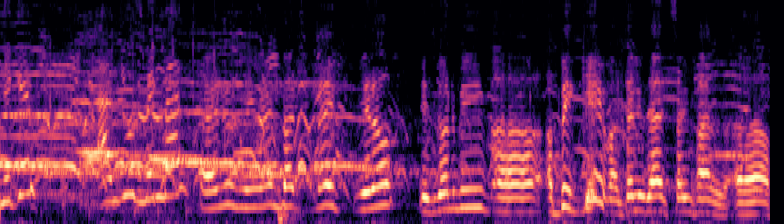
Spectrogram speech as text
Nikhil, Andrew's wingman. Andrew's wingman, but mate, you know, it's going to be uh, a big game. I'll tell you that semi-final. Uh,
